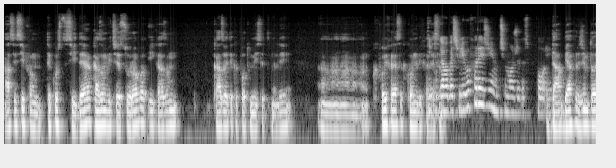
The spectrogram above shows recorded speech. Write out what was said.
аз изсипвам текущата си идея, казвам ви, че е сурова и казвам, казвайте каквото мислите, нали, а, какво ви хареса, какво не ви Ти хареса. тогава беше ли в режим, че може да спори? Да, бях в режим, т.е.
